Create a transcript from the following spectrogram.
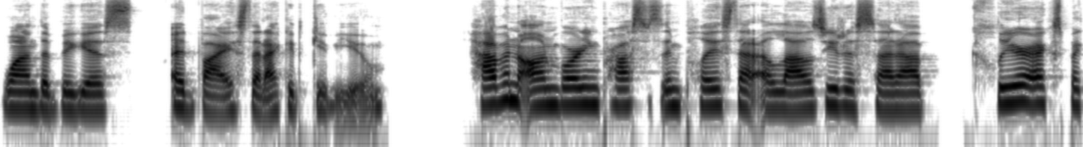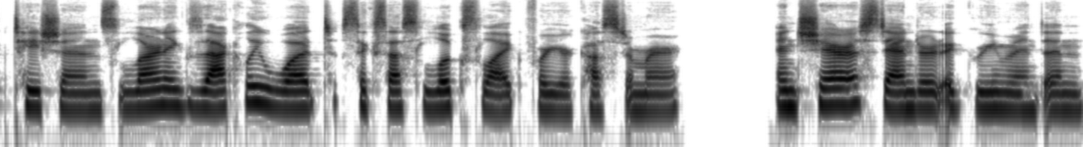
one of the biggest advice that I could give you. Have an onboarding process in place that allows you to set up clear expectations, learn exactly what success looks like for your customer, and share a standard agreement and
